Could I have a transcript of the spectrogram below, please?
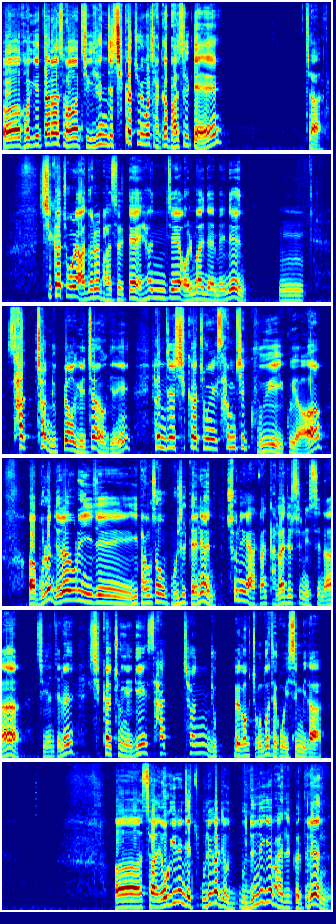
어, 거기에 따라서 지금 현재 시가총액을 잠깐 봤을 때 자, 시가총액 아들을 봤을 때 현재 얼마냐면은 음 4,600억 이죠 여기. 현재 시가총액 39위에 있고요. 어, 물론 여러분이 이제 이 방송 보실 때는 순위가 약간 달라질 수는 있으나 지금 현재는 시가총액이 4,600억 정도 되고 있습니다. 어, 자, 여기는 이제 우리가 이제 눈여겨봐야 될 것들은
